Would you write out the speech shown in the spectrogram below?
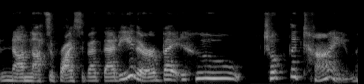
No, I'm not surprised about that either, but who took the time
